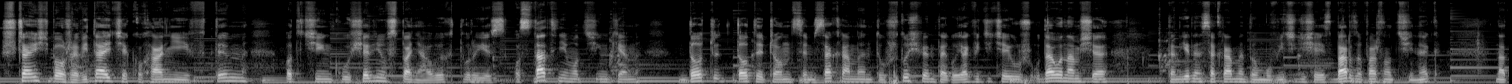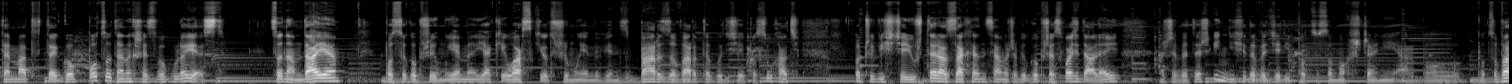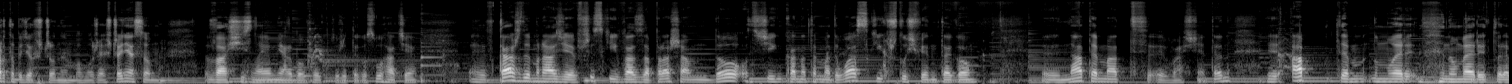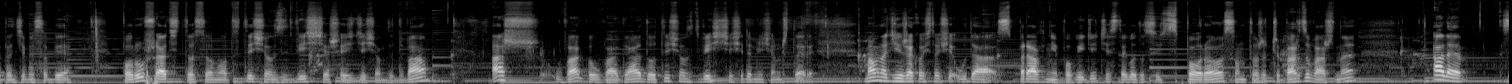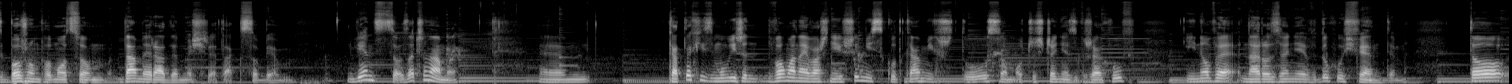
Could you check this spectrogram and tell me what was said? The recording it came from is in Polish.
Szczęść Boże, witajcie kochani w tym odcinku Siedmiu Wspaniałych, który jest ostatnim odcinkiem doty dotyczącym sakramentu Chrztu Świętego. Jak widzicie już udało nam się ten jeden sakrament omówić. Dzisiaj jest bardzo ważny odcinek na temat tego, po co ten chrzest w ogóle jest. Co nam daje, po co go przyjmujemy, jakie łaski otrzymujemy, więc bardzo warto go dzisiaj posłuchać. Oczywiście już teraz zachęcam, żeby go przesłać dalej, żeby też inni się dowiedzieli, po co są ochrzczeni, albo po co warto być ochrzczonym, bo może jeszcze nie są wasi znajomi, albo wy, którzy tego słuchacie. W każdym razie wszystkich was zapraszam do odcinka na temat łaski Chrztu Świętego na temat właśnie ten, a te numery, numery, które będziemy sobie poruszać, to są od 1262 aż, uwaga, uwaga, do 1274. Mam nadzieję, że jakoś to się uda sprawnie powiedzieć, jest tego dosyć sporo, są to rzeczy bardzo ważne, ale z Bożą pomocą damy radę, myślę tak sobie. Więc co, zaczynamy. Katechizm mówi, że dwoma najważniejszymi skutkami chrztu są oczyszczenie z grzechów i nowe narodzenie w Duchu Świętym. To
